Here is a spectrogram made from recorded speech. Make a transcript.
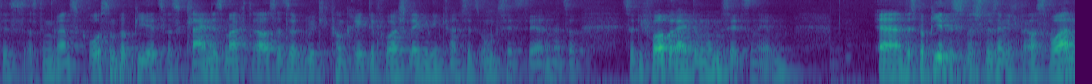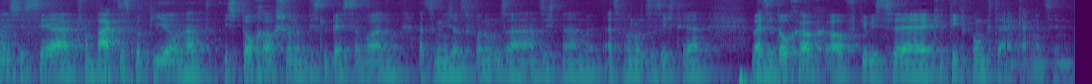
das aus dem ganz großen Papier jetzt was Kleines macht draus, also wirklich konkrete Vorschläge, wie kann es jetzt umgesetzt werden, also so die Vorbereitung umsetzen eben. Äh, das Papier, das was schlussendlich daraus geworden ist, ist sehr kompaktes Papier und hat, ist doch auch schon ein bisschen besser geworden, also zumindest von unserer Ansichtnahme, also von unserer Sicht her, weil sie doch auch auf gewisse Kritikpunkte eingegangen sind.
